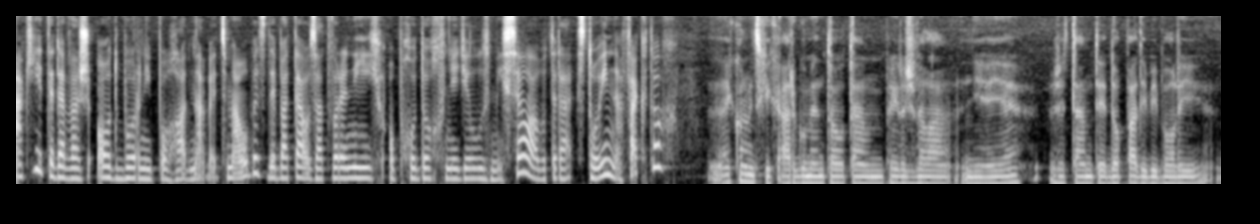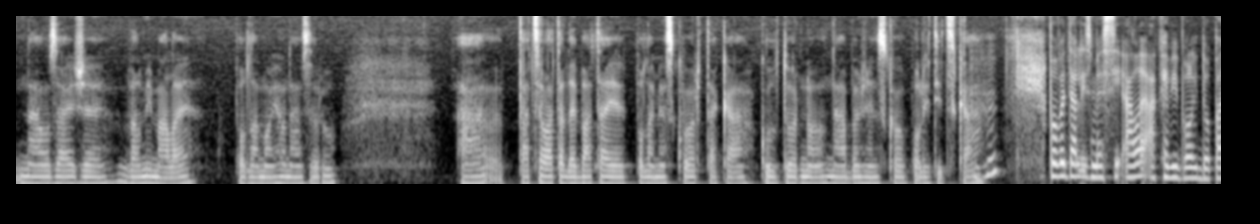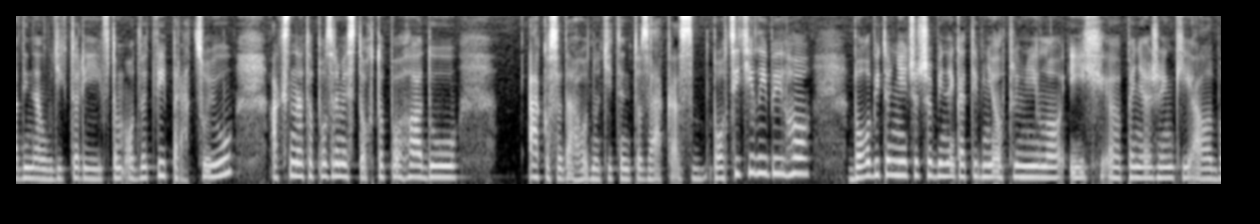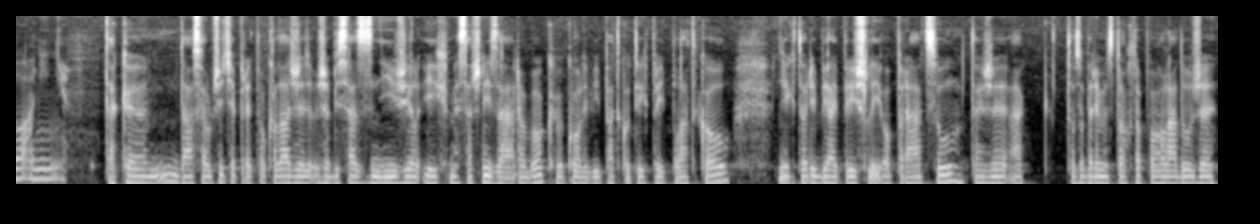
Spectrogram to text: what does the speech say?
Aký je teda váš odborný pohľad na vec? Má vôbec debata o zatvorených obchodoch v nedelu zmysel, alebo teda stojí na faktoch? ekonomických argumentov tam príliš veľa nie je, že tam tie dopady by boli naozaj že veľmi malé, podľa môjho názoru. A tá celá tá debata je podľa mňa skôr taká kultúrno-nábožensko-politická. Uh-huh. Povedali sme si ale, aké by boli dopady na ľudí, ktorí v tom odvetví pracujú. Ak sa na to pozrieme z tohto pohľadu, ako sa dá hodnotiť tento zákaz? Pocitili by ho? Bolo by to niečo, čo by negatívne ovplyvnilo ich e, peňaženky alebo ani nie? Tak e, dá sa určite predpokladať, že, že by sa znížil ich mesačný zárobok kvôli výpadku tých príplatkov. Niektorí by aj prišli o prácu, takže ak to zoberieme z tohto pohľadu, že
